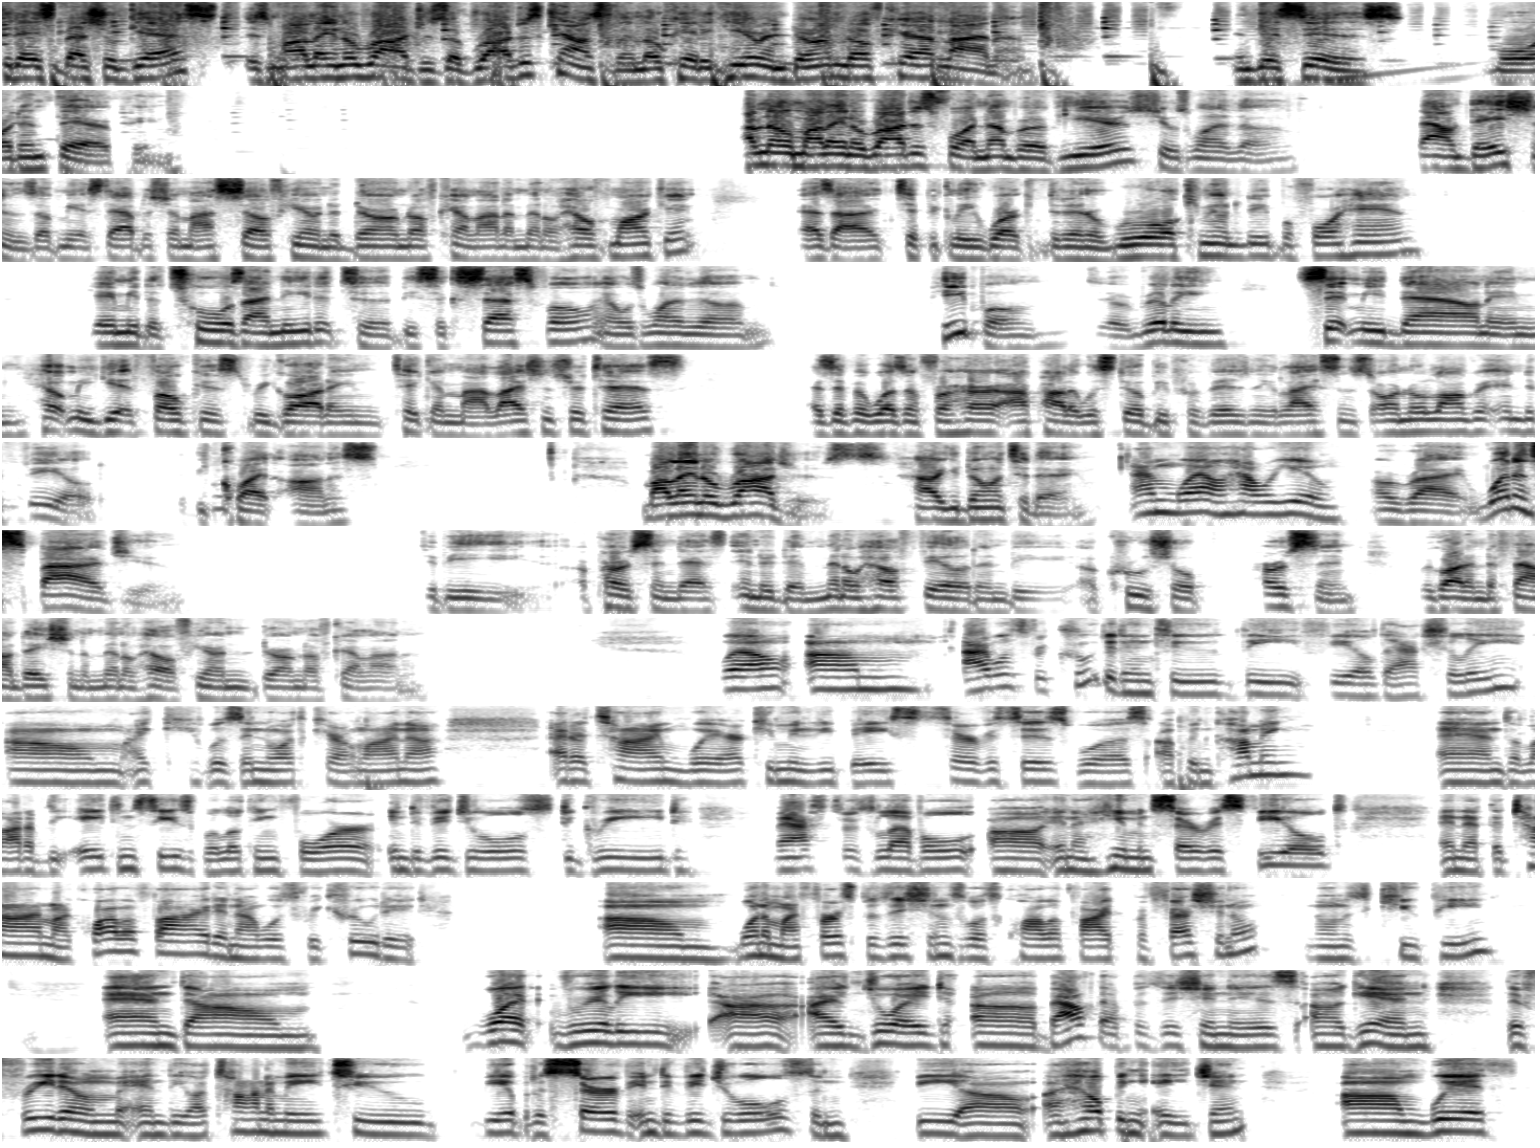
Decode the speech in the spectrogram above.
Today's special guest is Marlena Rogers of Rogers Counseling, located here in Durham, North Carolina. And this is More Than Therapy. I've known Marlena Rogers for a number of years. She was one of the foundations of me establishing myself here in the Durham, North Carolina mental health market, as I typically worked in a rural community beforehand. Gave me the tools I needed to be successful and was one of the people to really sit me down and help me get focused regarding taking my licensure test. As if it wasn't for her, I probably would still be provisionally licensed or no longer in the field, to be quite honest. Marlena Rogers, how are you doing today? I'm well. How are you? All right. What inspired you to be a person that's entered the mental health field and be a crucial person regarding the foundation of mental health here in Durham, North Carolina? Well, um, I was recruited into the field actually. Um, I was in North Carolina at a time where community based services was up and coming, and a lot of the agencies were looking for individuals degreed master's level uh, in a human service field. And at the time, I qualified and I was recruited. Um, one of my first positions was qualified professional, known as QP. Mm-hmm. And um, what really uh, I enjoyed uh, about that position is, uh, again, the freedom and the autonomy to be able to serve individuals and be uh, a helping agent um, with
